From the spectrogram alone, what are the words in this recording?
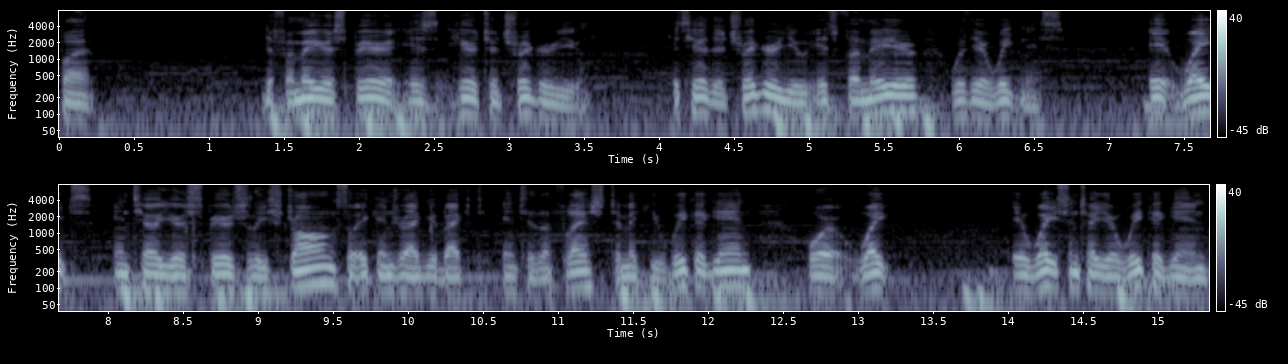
But the familiar spirit is here to trigger you it's here to trigger you. It's familiar with your weakness. It waits until you're spiritually strong so it can drag you back into the flesh to make you weak again, or wait. It waits until you're weak again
